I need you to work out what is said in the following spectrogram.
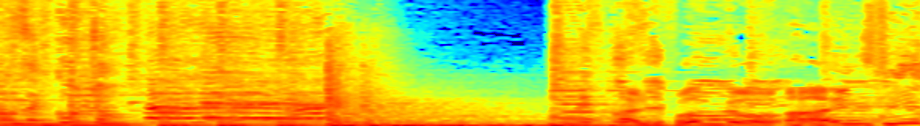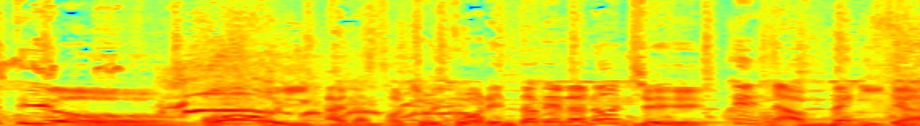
los escucho. Dale. Al fondo hay sitio. Hoy a las 8 y 40 de la noche en América.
